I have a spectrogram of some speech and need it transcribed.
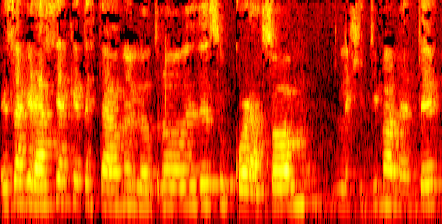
esas gracias que te está dando el otro desde su corazón, legítimamente.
